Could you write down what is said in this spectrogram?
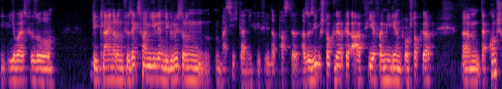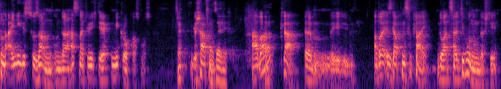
jeweils für so die kleineren für sechs Familien, die größeren, weiß ich gar nicht, wie viel da passte. Also sieben Stockwerke, vier Familien pro Stockwerk ähm, da kommt schon einiges zusammen und da hast du natürlich direkt einen Mikrokosmos ja, geschaffen. Tatsächlich. Aber ja. klar, ähm, aber es gab einen Supply. Du hast halt die Wohnung da stehen.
